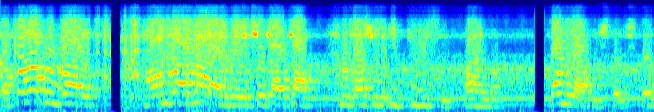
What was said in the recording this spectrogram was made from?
Kafa bak mübarek. Tam vardı yani böyle çekerken şuradan şöyle ittirirsin. Aynen. Onu yapmışlar işte.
